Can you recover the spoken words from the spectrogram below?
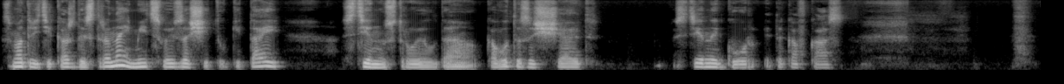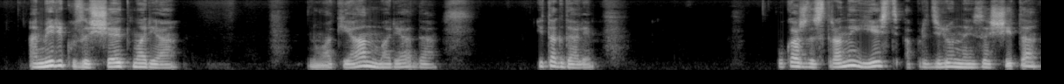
Смотрите, каждая страна имеет свою защиту. Китай стену строил, да, кого-то защищают стены гор, это Кавказ. Америку защищают моря. Ну, океан, моря, да. И так далее. У каждой страны есть определенная защита.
